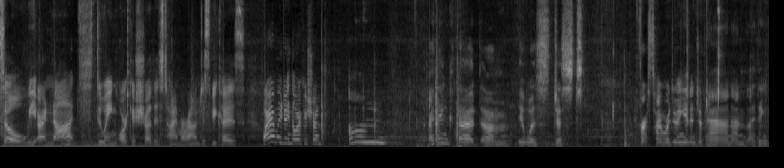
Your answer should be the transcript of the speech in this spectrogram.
So we are not doing orchestra this time around, just because. Why aren't we doing the orchestra? Um, I think that um, it was just first time we're doing it in Japan, and I think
